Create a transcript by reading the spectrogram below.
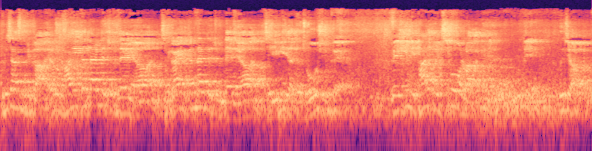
그렇지 않습니까? 여러분, 강의 끝날 때쯤 되면, 제 강의 끝날 때쯤 되면, 제 이미지가 더 좋으실 거예요. 왜 이미 바닥을 치고 올라가게 네. 그죠?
